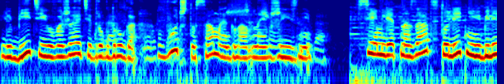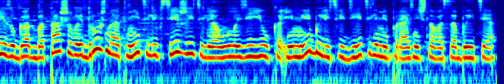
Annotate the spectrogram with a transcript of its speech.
Любите и уважайте друг друга. Вот что самое главное в жизни. Семь лет назад столетний юбилей Зугат Баташевой дружно отметили все жители аула Зиюка, и мы были свидетелями праздничного события.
